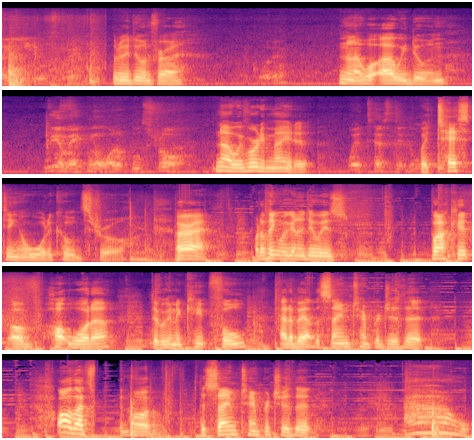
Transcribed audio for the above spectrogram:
What are we doing, Fry? Recording. No, no, what are we doing? We are making a water cooled straw. No, we've already made it. We're testing the We're testing a water cooled straw. Alright, what I think we're going to do is bucket of hot water that we're going to keep full at about the same temperature that. Oh, that's hot. The same temperature that. Ow!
